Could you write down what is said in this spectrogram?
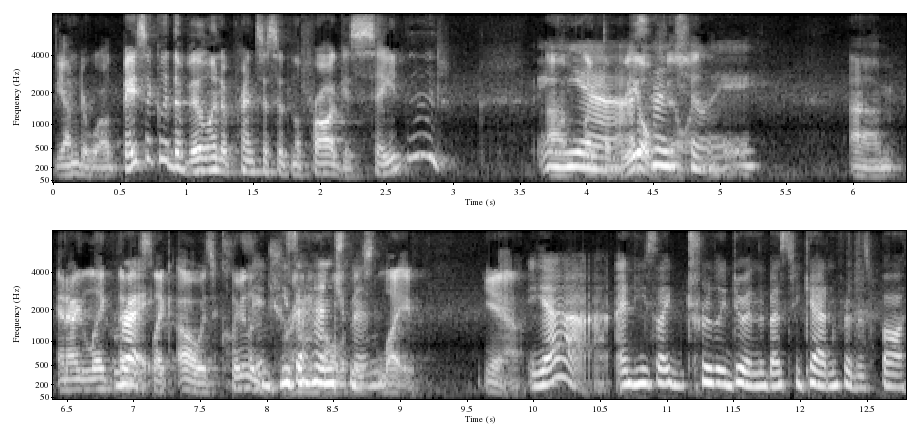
the underworld. Basically, the villain of Princess and the Frog is Satan, um, like the yeah, real villain. um, and I like that Right. it's like oh, it's clearly he's a drained all of his life. Yeah, Yeah, and he's like truly doing the best he can for this boss.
